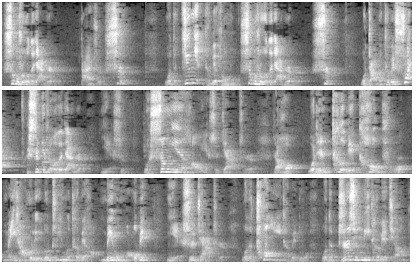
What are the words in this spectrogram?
是不是我的价值？答案是是。我的经验特别丰富，是不是我的价值？是我长得特别帅，是不是我的价值？也是我声音好，也是价值。然后我这人特别靠谱，每一场婚礼我都执行的特别好，没有毛病，也是价值。我的创意特别多，我的执行力特别强，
